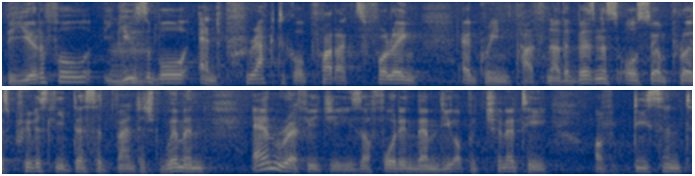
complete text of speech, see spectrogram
beautiful, mm. usable, and practical products following a green path. Now, the business also employs previously disadvantaged women and refugees, affording them the opportunity of decent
